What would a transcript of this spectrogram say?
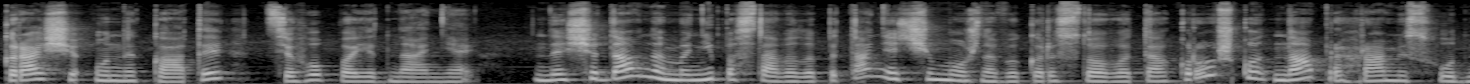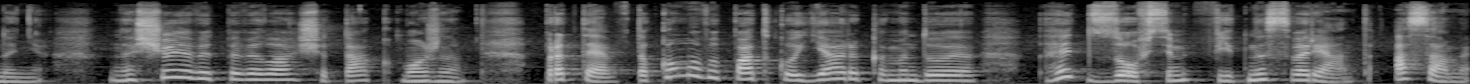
краще уникати цього поєднання. Нещодавно мені поставили питання, чи можна використовувати окрошку на програмі схуднення. На що я відповіла, що так можна. Проте в такому випадку я рекомендую геть зовсім фітнес-варіант. А саме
